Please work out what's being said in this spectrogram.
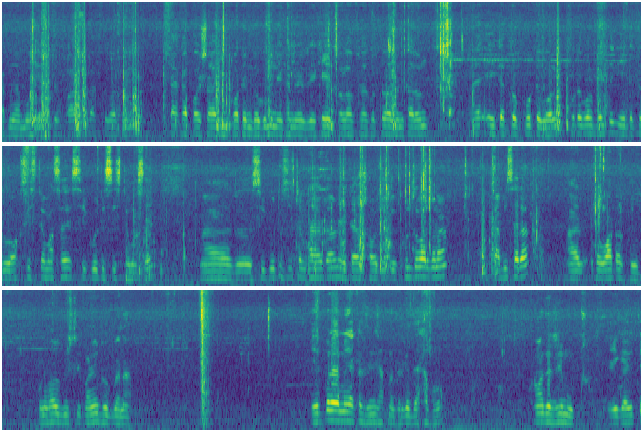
আপনারা মহিলাদের পার্স রাখতে পারবেন। টাকা পয়সা ইম্পর্টেন্ট ডকুমেন্ট এখানে রেখে চলাফেরা করতে পারবেন। কারণ এইটা তো পোর্টেবল পোর্টেবল বলতে কি এটাতে লক সিস্টেম আছে সিকিউরিটি সিস্টেম আছে। আর সিকিউরিটি সিস্টেম থাকার কারণে এটা সহজে কেউ খুলতে পারবে না চাবি ছাড়া। আর এটা ওয়াটার প্রুফ কোনোভাবে বৃষ্টির পানিও ঢুকবে না। এরপরে আমি একটা জিনিস আপনাদেরকে দেখাবো। আমাদের রিমোট এই গাড়িতে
